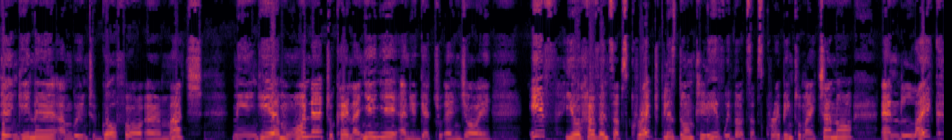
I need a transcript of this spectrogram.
Pengine I'm going to go for a match niingie muone tukae na nyinyi and you get to enjoy. If you haven't subscribed please don't leave without subscribing to my channel. And like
